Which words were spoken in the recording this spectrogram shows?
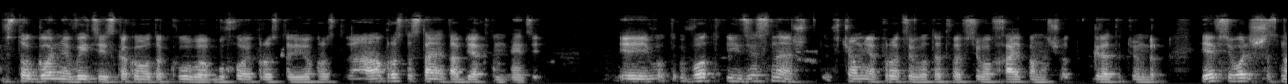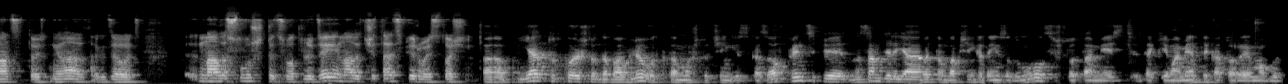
в Стокгольме выйти из какого-то клуба бухой просто ее просто она просто станет объектом медиа. И вот, вот единственное, в чем я против вот этого всего хайпа насчет Грета Тюнберг. Ей всего лишь 16, то есть не надо так делать. Надо слушать вот людей, надо читать первоисточники. А, я тут кое-что добавлю вот к тому, что Чингис сказал. В принципе, на самом деле я об этом вообще никогда не задумывался, что там есть такие моменты, которые могут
